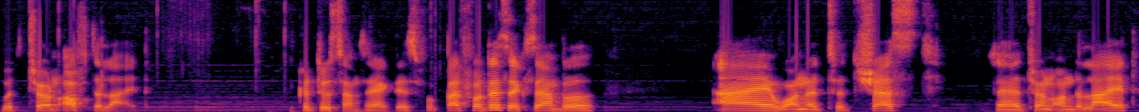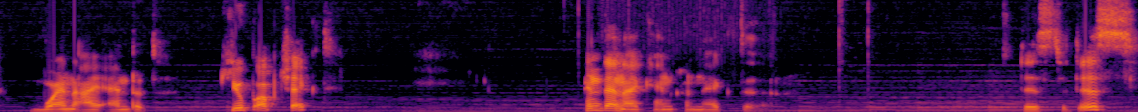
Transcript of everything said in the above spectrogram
would turn off the light. You could do something like this. But for this example, I wanted to just uh, turn on the light when I entered cube object. And then I can connect the this to this.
